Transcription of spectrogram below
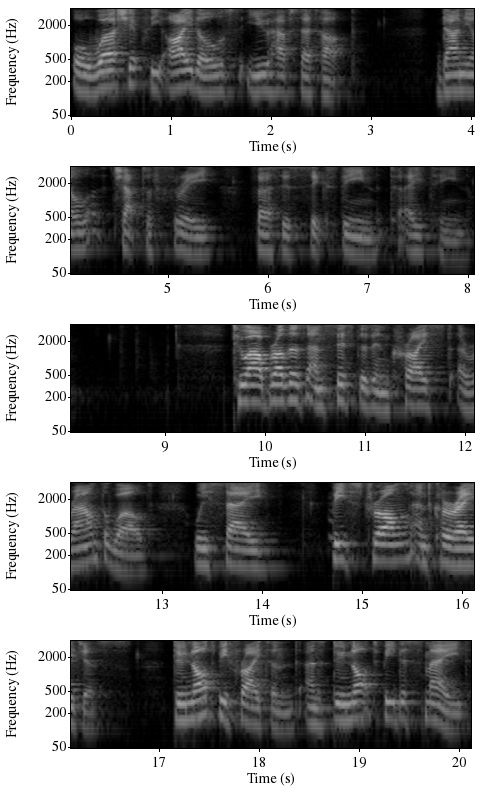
or worship the idols you have set up. Daniel chapter 3, verses 16 to 18. To our brothers and sisters in Christ around the world, we say, Be strong and courageous. Do not be frightened and do not be dismayed,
